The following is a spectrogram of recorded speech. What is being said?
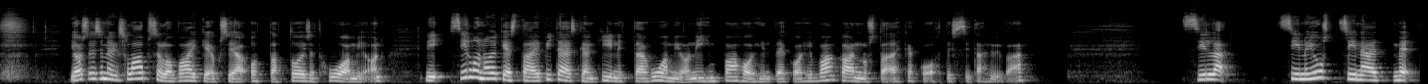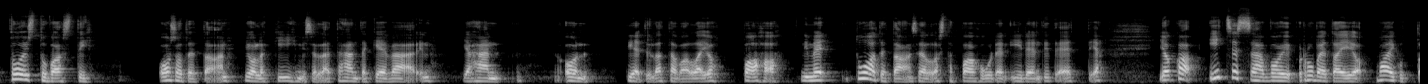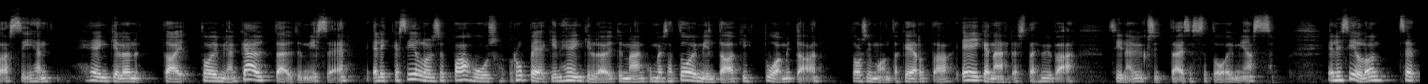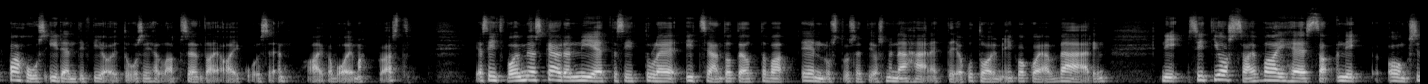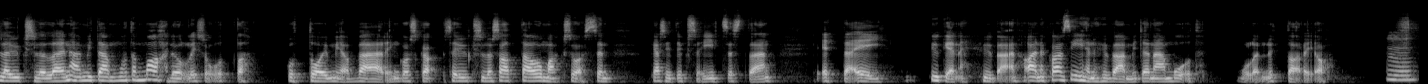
Jos esimerkiksi lapsella on vaikeuksia ottaa toiset huomioon, niin silloin oikeastaan ei pitäisikään kiinnittää huomioon niihin pahoihin tekoihin, vaan kannustaa ehkä kohti sitä hyvää. Sillä siinä just siinä, että me toistuvasti osoitetaan jollekin ihmiselle, että hän tekee väärin ja hän on tietyllä tavalla jo paha, niin me tuotetaan sellaista pahuuden identiteettiä, joka itsessään voi ruveta jo vaikuttaa siihen henkilön tai toimijan käyttäytymiseen. Eli silloin se pahuus rupeekin henkilöitymään, kun me sitä toimintaakin tuomitaan tosi monta kertaa, eikä nähdä sitä hyvää siinä yksittäisessä toimijassa. Eli silloin se pahuus identifioituu siihen lapseen tai aikuiseen aika voimakkaasti. Ja sitten voi myös käydä niin, että siitä tulee itseään toteuttava ennustus, että jos me nähdään, että joku toimii koko ajan väärin, niin sitten jossain vaiheessa, niin onko sillä yksilöllä enää mitään muuta mahdollisuutta kuin toimia väärin, koska se yksilö saattaa omaksua sen käsityksen itsestään, että ei kykene hyvään, ainakaan siihen hyvään, mitä nämä muut mulle nyt tarjoaa. Mm.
